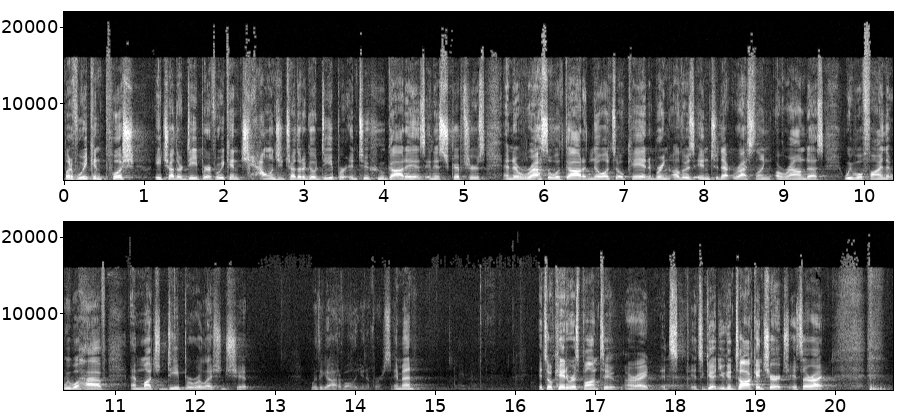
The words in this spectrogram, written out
But if we can push each other deeper, if we can challenge each other to go deeper into who God is in His scriptures and to wrestle with God and know it's okay and to bring others into that wrestling around us, we will find that we will have a much deeper relationship with the God of all the universe. Amen? It's okay to respond too, all right? It's, it's good. You can talk in church, it's all right.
